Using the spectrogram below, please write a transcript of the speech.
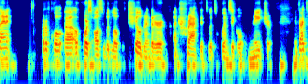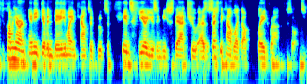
planet, but of, co uh, of course also with local children that are attracted to its whimsical nature. In fact, if you come here on any given day, you might encounter groups of kids here using the statue as essentially kind of like a playground of sorts.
